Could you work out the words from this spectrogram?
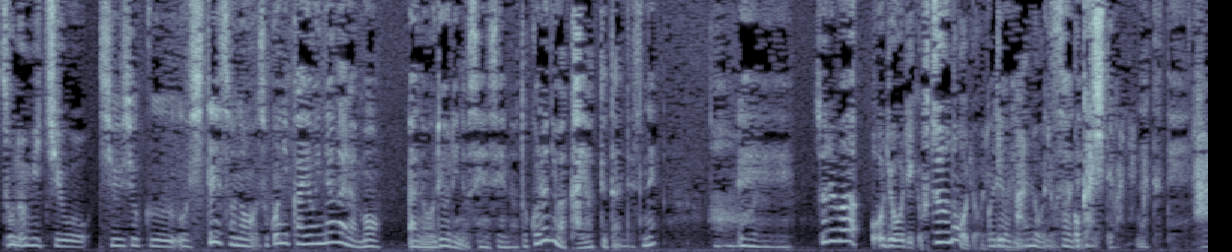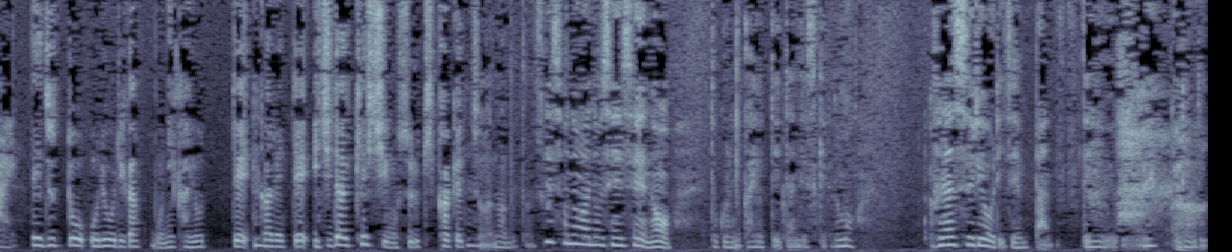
その道を？就職をしてそのそこに通いながらもあのお料理の先生のところには通ってたんですね。えー、それはお料理普通のお料理。お料理。のお菓子ではなくて、はい、でずっとお料理学校に通って行かれて、うん、一大決心をするきっかけっていうのは何だったんですか、でそのあの先生のところに通っていたんですけれどもフランス料理全般っていうねお料理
